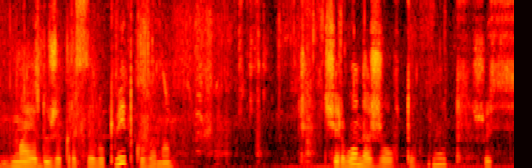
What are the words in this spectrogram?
Має дуже красиву квітку вона. Червона-жовту. Ну, от щось.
